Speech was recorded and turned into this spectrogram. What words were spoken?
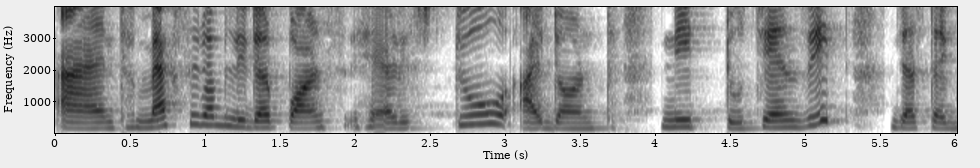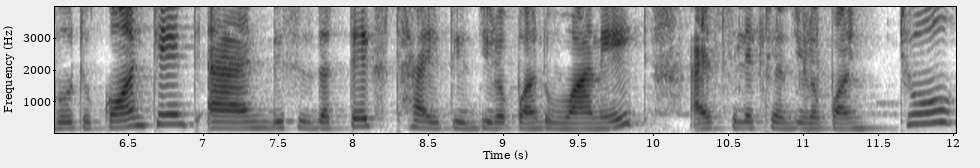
and maximum leader points here is 2 i don't need to change it. Just i go to content and this is the text. Height is 0.18 i select here 0.2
